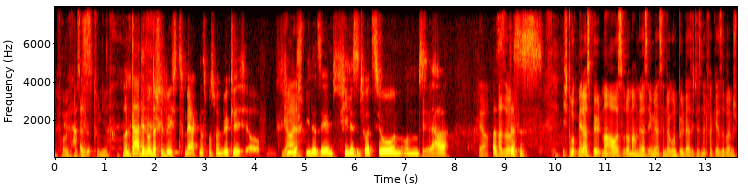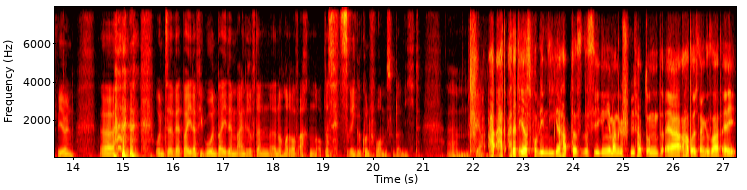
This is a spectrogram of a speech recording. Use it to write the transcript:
ich freue mich auf das also, nächste Turnier. Und da den Unterschied wirklich zu merken, das muss man wirklich auf viele ja, Spiele sehen, viele Situationen und ja. Ja, ja. Also, also das ist. Ich drucke mir das Bild mal aus oder mache mir das irgendwie als Hintergrundbild, dass ich das nicht vergesse beim Spielen. Äh, und äh, werde bei jeder Figur und bei jedem Angriff dann äh, nochmal darauf achten, ob das jetzt regelkonform ist oder nicht. Ähm, ja. Hat, hattet ihr das Problem nie gehabt, dass, dass ihr gegen jemanden gespielt habt und er hat euch dann gesagt, ey,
